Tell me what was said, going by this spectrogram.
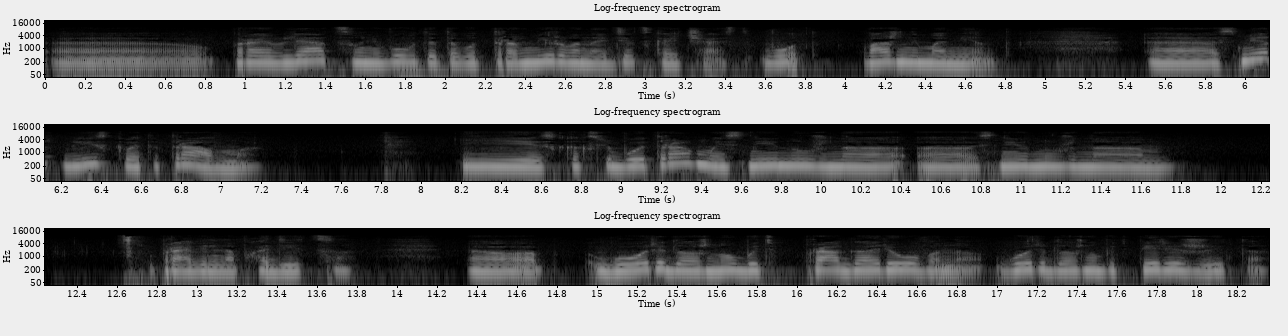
э, проявляться у него вот эта вот травмированная детская часть. Вот, важный момент. Э, смерть близкого – это травма. И как с любой травмой, с ней нужно, э, с ней нужно правильно обходиться. Э, Горе должно быть прогоревано, горе должно быть пережито.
